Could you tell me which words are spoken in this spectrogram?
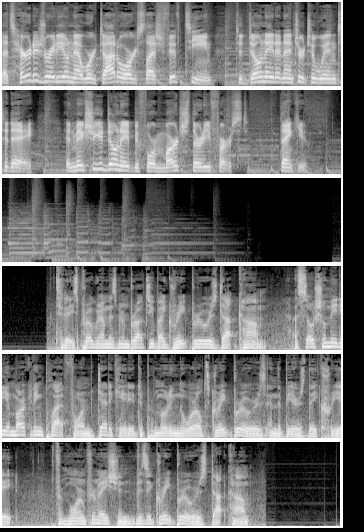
That's heritageradionetwork.org slash 15 to donate and enter to win today. And make sure you donate before March 31st. Thank you. Today's program has been brought to you by GreatBrewers.com, a social media marketing platform dedicated to promoting the world's great brewers and the beers they create. For more information, visit GreatBrewers.com.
